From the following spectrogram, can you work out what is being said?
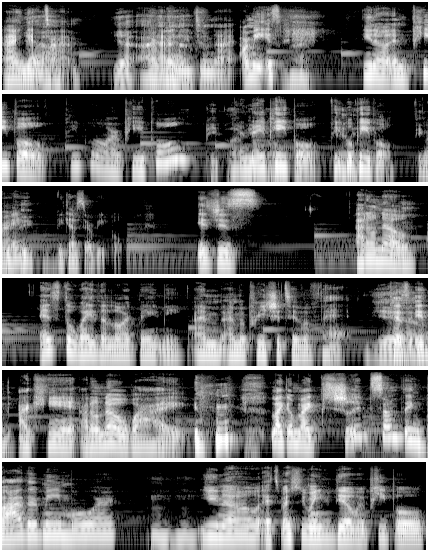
I ain't got time. yeah i, I, have. really do not. I mean, it's Right. you know, and people, people are people, people are and they people, people, they- people, people, right? people. Because they're people. It's just, I don't know. It's the way the Lord made me. I'm I'm appreciative of that Yeah. because it I can't. I don't know why. like I'm like, should something bother me more? hmm you know, especially when you deal with people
